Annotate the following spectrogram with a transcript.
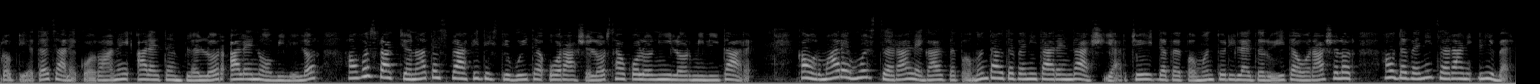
proprietăți ale coroanei, ale templelor, ale nobililor au fost fracționate spre a fi distribuite orașelor sau coloniilor militare. Ca urmare, mulți țărani legați de pământ au devenit arendași, iar cei de pe pământurile dăruite orașelor au devenit țărani liberi.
